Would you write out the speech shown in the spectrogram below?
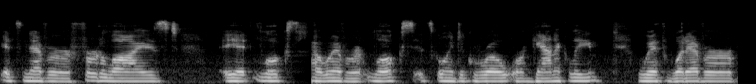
it's never fertilized. It looks however it looks. It's going to grow organically with whatever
